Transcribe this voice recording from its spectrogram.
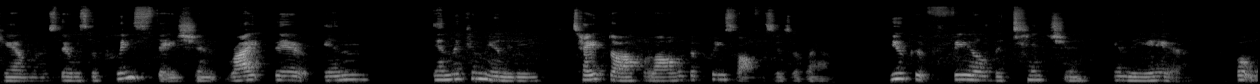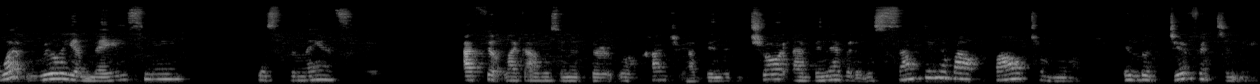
cameras. There was the police station right there in in the community, taped off with all of the police officers around. You could feel the tension in the air. But what really amazed me was the landscape. I felt like I was in a third world country. I've been to Detroit, I've been there, but it was something about Baltimore. It looked different to me.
